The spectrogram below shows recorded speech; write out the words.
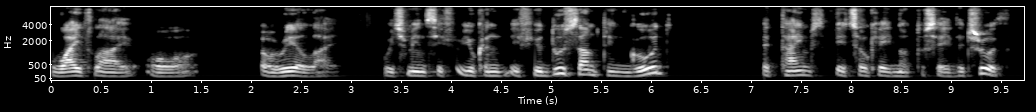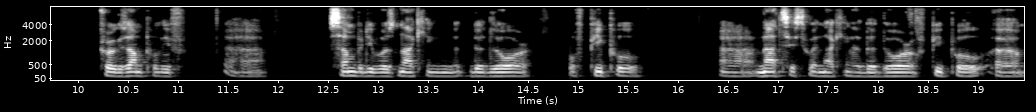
white lie or or real lie, which means if you can, if you do something good, at times it's okay not to say the truth. For example, if uh, somebody was knocking the door of people, uh, Nazis were knocking at the door of people uh,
